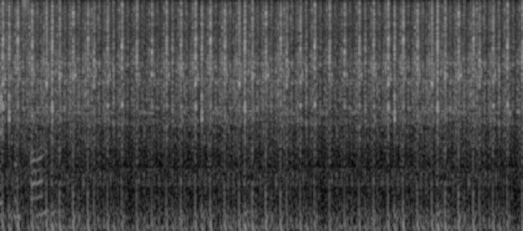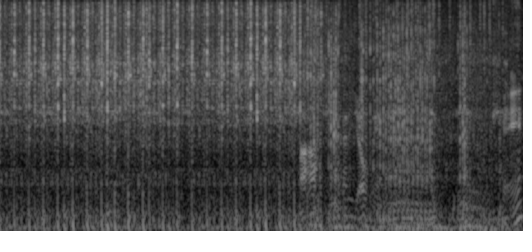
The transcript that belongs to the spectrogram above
Richtung fahren? Aha, kann ich auch hin. Okay.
